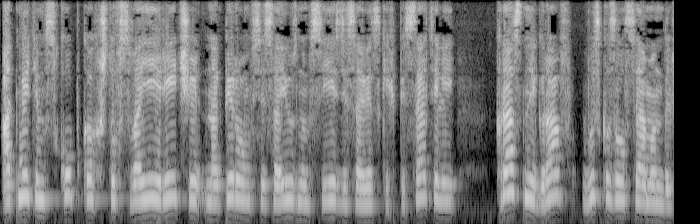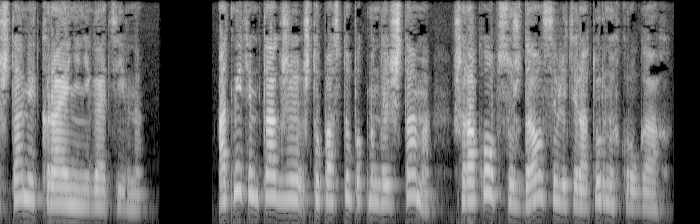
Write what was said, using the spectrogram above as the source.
Отметим в скобках, что в своей речи на Первом Всесоюзном съезде советских писателей Красный граф высказался о Мандельштаме крайне негативно. Отметим также, что поступок Мандельштама широко обсуждался в литературных кругах.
